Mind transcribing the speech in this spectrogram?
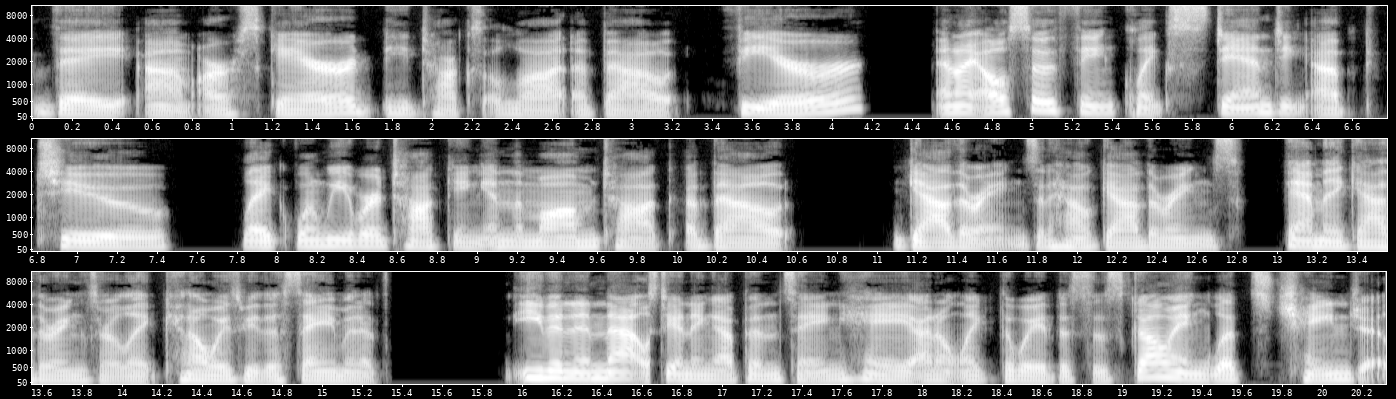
They um, are scared. He talks a lot about fear. And I also think like standing up to, like when we were talking in the mom talk about gatherings and how gatherings, family gatherings are like, can always be the same. And it's even in that, standing up and saying, hey, I don't like the way this is going. Let's change it.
